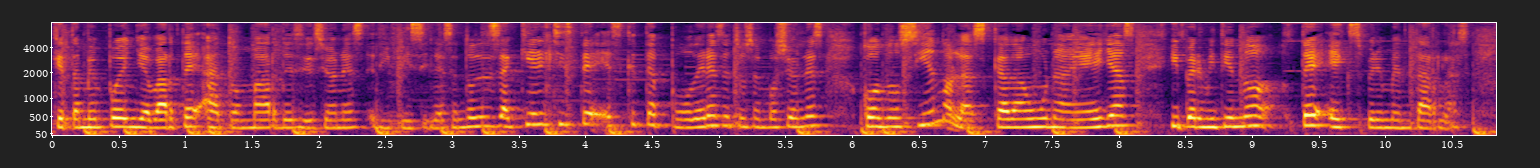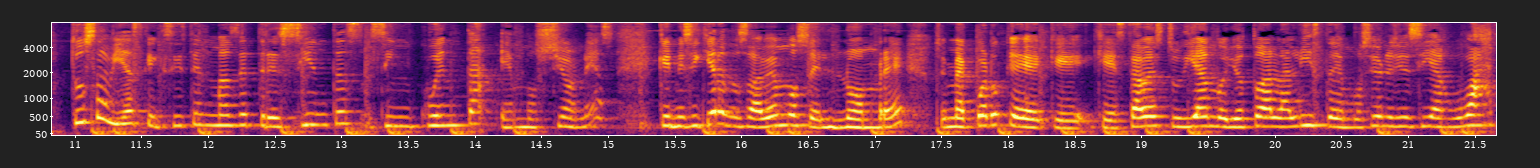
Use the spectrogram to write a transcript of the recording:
que también pueden llevarte a tomar decisiones difíciles. Entonces aquí el chiste es que te apoderes de tus emociones conociéndolas cada una de ellas y permitiéndote experimentarlas. ¿Tú sabías que existen más de 350 emociones que ni siquiera no sabemos el nombre? me acuerdo que, que estaba estudiando yo toda la lista de emociones yo decía, what,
